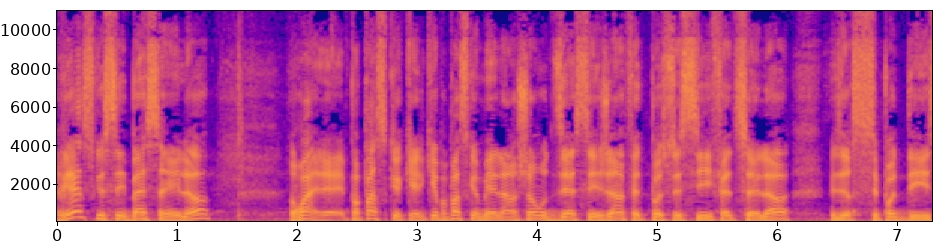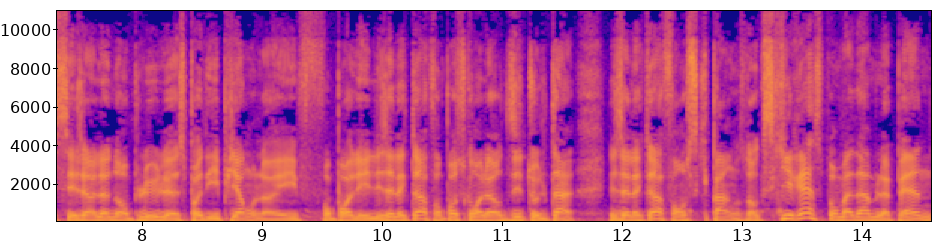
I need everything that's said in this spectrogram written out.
Reste que ces bassins-là, Ouais, euh, pas parce que quelqu'un, pas parce que Mélenchon dit à ces gens faites pas ceci, faites cela. Je veux dire, c'est pas des ces gens-là non plus, c'est pas des pions là. Il faut pas les, les, électeurs font pas ce qu'on leur dit tout le temps. Les électeurs font ce qu'ils pensent. Donc, ce qui reste pour Madame Le Pen,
